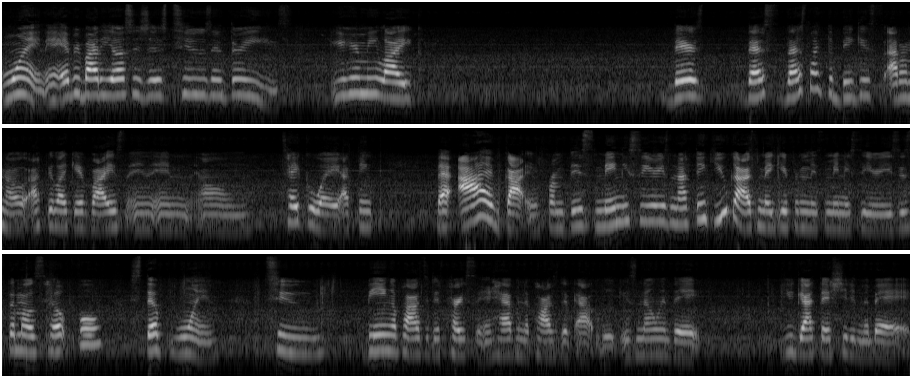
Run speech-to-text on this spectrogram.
one. And everybody else is just twos and threes. You hear me? Like there's that's that's like the biggest I don't know, I feel like advice and, and um takeaway I think that I've gotten from this mini series and I think you guys may get from this mini series is the most helpful step one to being a positive person and having a positive outlook is knowing that you got that shit in the bag.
